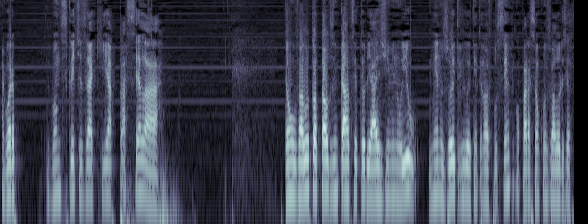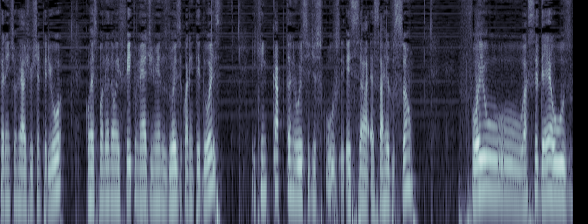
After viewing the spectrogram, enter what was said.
Agora vamos discretizar aqui a parcela A. Então o valor total dos encargos setoriais diminuiu menos 8,89% em comparação com os valores referentes ao reajuste anterior, correspondendo a um efeito médio de menos 2,42%. E quem capitaneou esse discurso, essa, essa redução, foi o, a CDE Uso,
